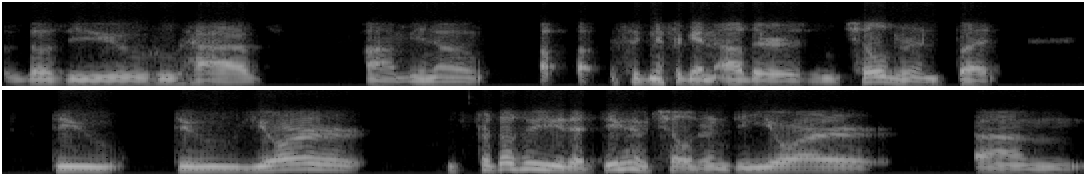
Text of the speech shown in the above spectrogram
those of you who have um, you know significant others and children but do do your for those of you that do have children do your um,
